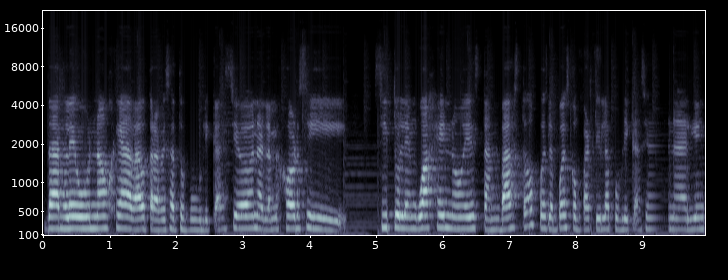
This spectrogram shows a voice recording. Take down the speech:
darle una ojeada otra vez a tu publicación, a lo mejor si, si tu lenguaje no es tan vasto, pues le puedes compartir la publicación a alguien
